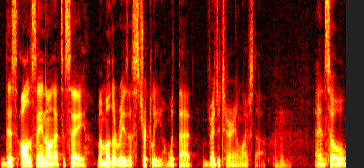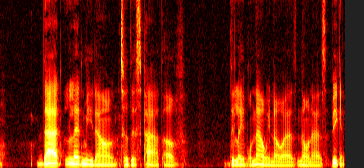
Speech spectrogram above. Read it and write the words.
this all saying all that to say, my mother raised us strictly with that vegetarian lifestyle. Mm-hmm. And so that led me down to this path of the label now we know as known as vegan.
